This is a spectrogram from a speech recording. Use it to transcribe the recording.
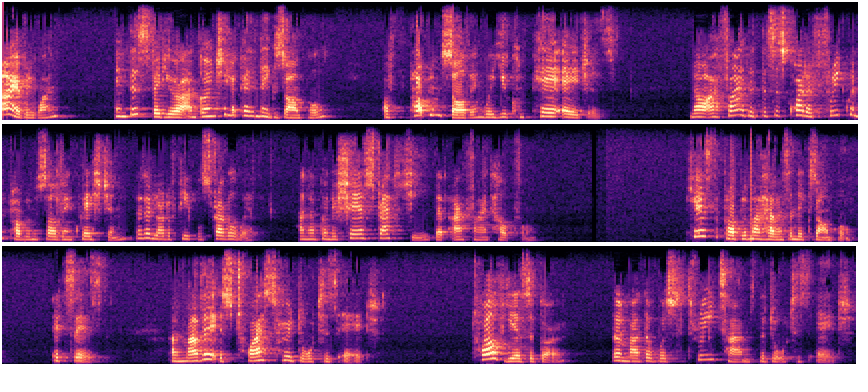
Hi everyone. In this video, I'm going to look at an example of problem solving where you compare ages. Now, I find that this is quite a frequent problem solving question that a lot of people struggle with, and I'm going to share a strategy that I find helpful. Here's the problem I have as an example. It says, a mother is twice her daughter's age. 12 years ago, the mother was three times the daughter's age.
